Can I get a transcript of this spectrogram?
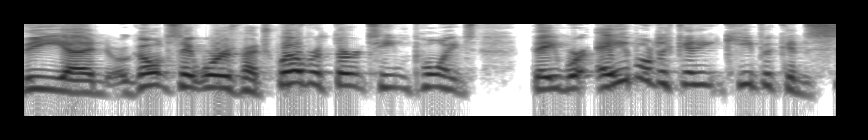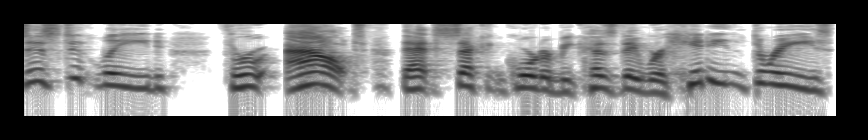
the uh, Golden State Warriors by 12 or 13 points. They were able to keep a consistent lead throughout that second quarter because they were hitting threes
